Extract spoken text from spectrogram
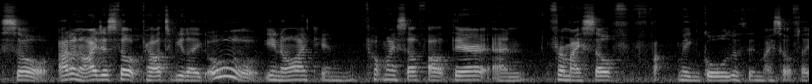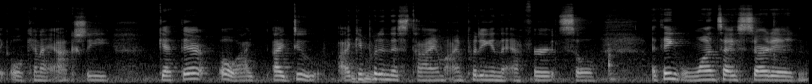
So I don't know. I just felt proud to be like, oh, you know, I can put myself out there and for myself make goals within myself. Like, oh, can I actually get there? Oh, I I do. I can put mm-hmm. in this time. I'm putting in the effort. So I think once I started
